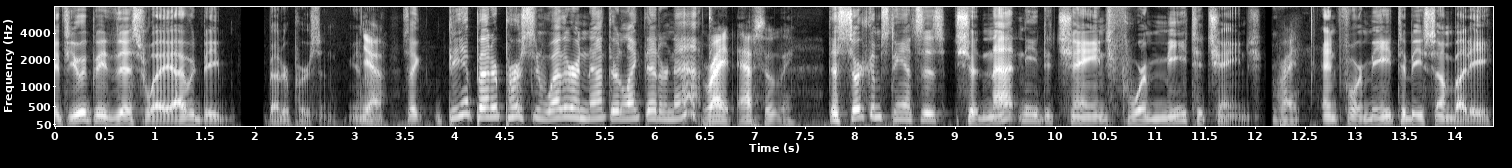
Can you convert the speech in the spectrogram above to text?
If you would be this way, I would be a better person. you know? Yeah. It's like, be a better person whether or not they're like that or not. Right. Absolutely. The circumstances should not need to change for me to change Right. and for me to be somebody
